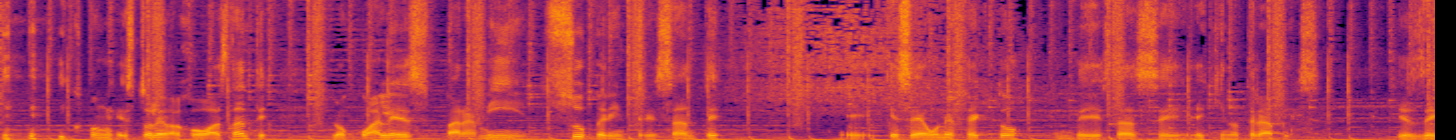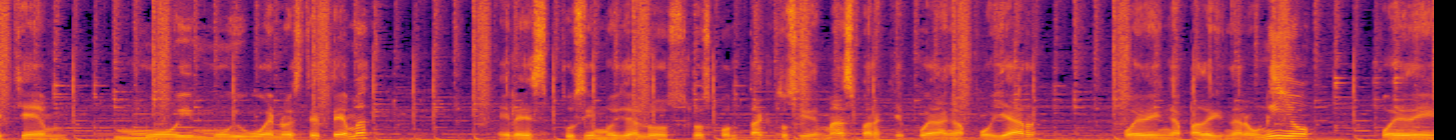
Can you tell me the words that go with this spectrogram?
y con esto le bajó bastante, lo cual es para mí súper interesante eh, que sea un efecto de estas eh, equinoterapias. Desde que muy, muy bueno este tema. Les pusimos ya los, los contactos y demás para que puedan apoyar, pueden apadrinar a un niño, pueden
